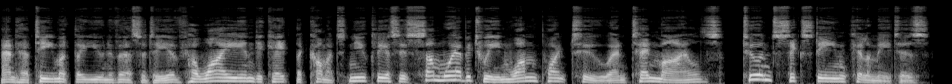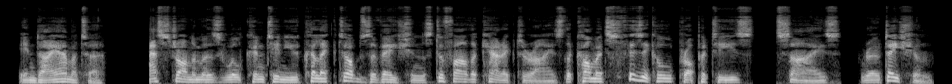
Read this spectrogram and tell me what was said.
and her team at the University of Hawaii indicate the comet nucleus is somewhere between 1.2 and 10 miles, 2 and 16 kilometers, in diameter. Astronomers will continue collect observations to further characterize the comet's physical properties, size, rotation,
